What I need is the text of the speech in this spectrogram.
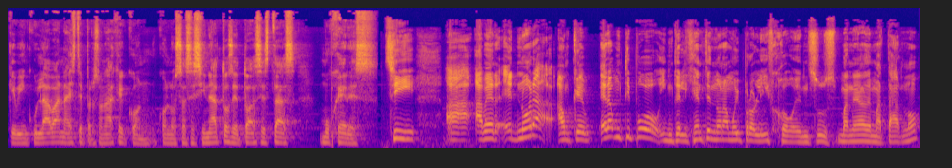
que vinculaban a este personaje con, con los asesinatos de todas estas mujeres. Sí, a, ver, eh, no era, aunque era un tipo inteligente, no era muy prolijo en sus maneras de matar, ¿no?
